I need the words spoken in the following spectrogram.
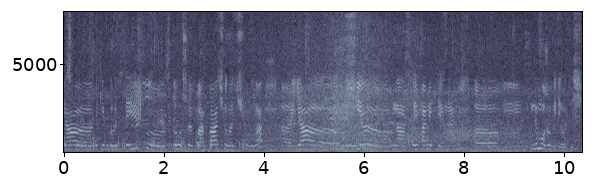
я е, таких колективів е, з того, що я бачила, чула, я ще на своїй пам'яті не, не можу виділити ще.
